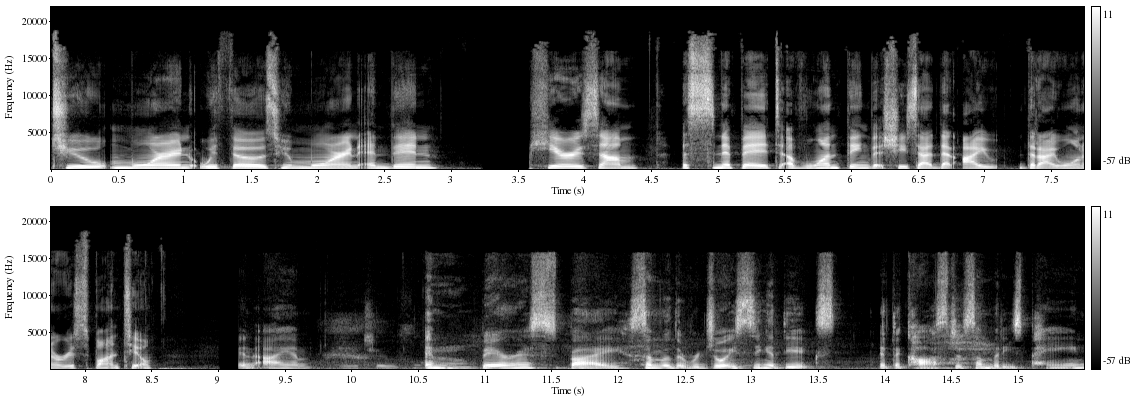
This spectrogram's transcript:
to mourn with those who mourn. And then here's um, a snippet of one thing that she said that I that I want to respond to. And I am embarrassed by some of the rejoicing at the ex- at the cost of somebody's pain.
